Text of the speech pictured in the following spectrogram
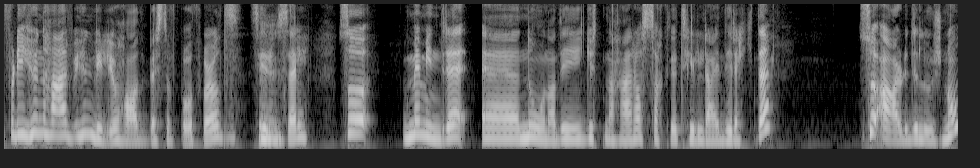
Fordi hun her hun vil jo ha the best of both worlds, sier hun Mm. selv. Så med mindre eh, noen av de guttene her har sagt det til deg direkte, så er du delusional,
